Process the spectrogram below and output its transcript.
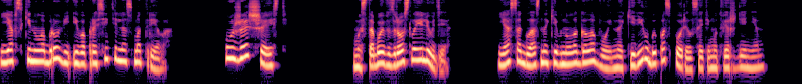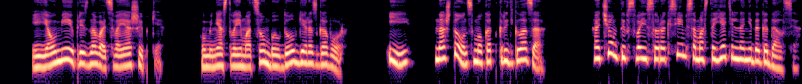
Я вскинула брови и вопросительно смотрела. «Уже шесть». «Мы с тобой взрослые люди». Я согласно кивнула головой, но Кирилл бы поспорил с этим утверждением. И я умею признавать свои ошибки. У меня с твоим отцом был долгий разговор. И? На что он смог открыть глаза? О чем ты в свои 47 самостоятельно не догадался?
